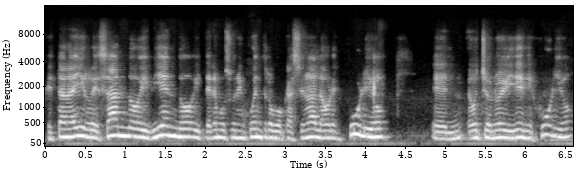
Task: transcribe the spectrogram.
que están ahí rezando y viendo, y tenemos un encuentro vocacional ahora en julio, el 8, 9 y 10 de julio,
